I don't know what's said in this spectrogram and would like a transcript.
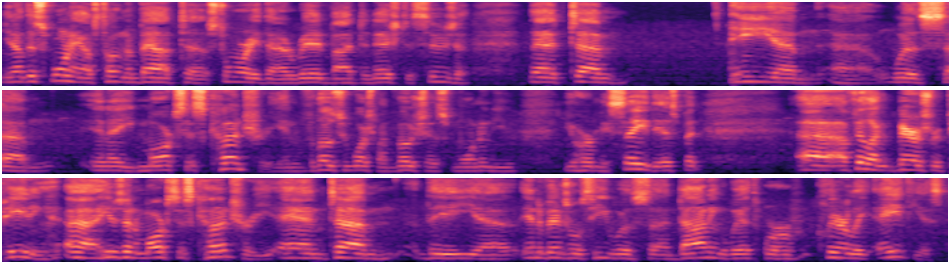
You know, this morning I was talking about a story that I read by Dinesh D'Souza that um, he um, uh, was um, in a Marxist country. And for those who watched my devotion this morning, you, you heard me say this, but uh, I feel like it bears repeating. Uh, he was in a Marxist country, and um, the uh, individuals he was uh, dining with were clearly atheists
